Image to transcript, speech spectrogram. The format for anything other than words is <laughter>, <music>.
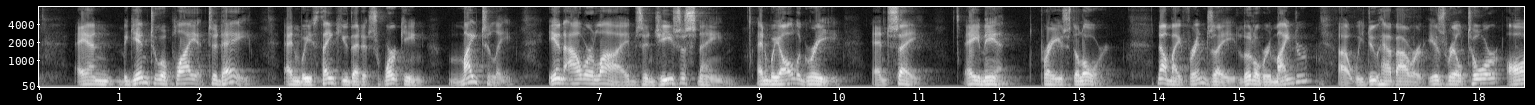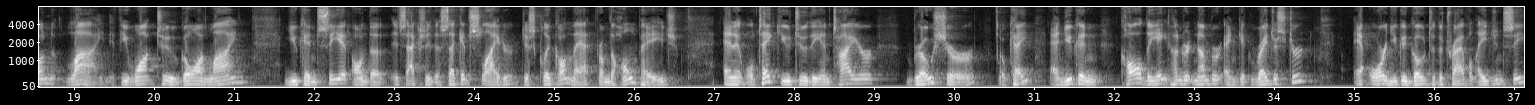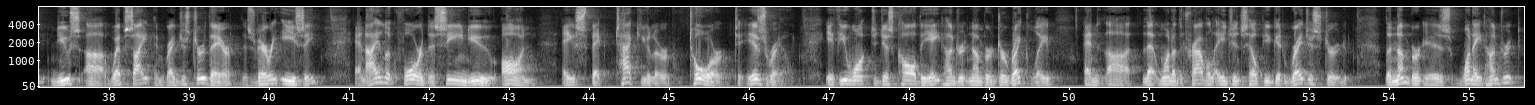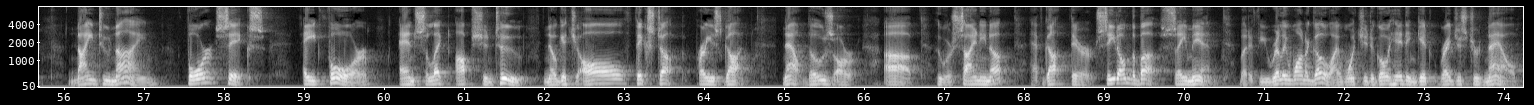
and begin to apply it today. And we thank you that it's working mightily in our lives in Jesus' name. And we all agree and say, Amen. Praise the Lord. Now, my friends, a little reminder uh, we do have our Israel tour online. If you want to go online, you can see it on the, it's actually the second slider. Just click on that from the home page and it will take you to the entire brochure, okay? And you can call the 800 number and get registered, eh, or you could go to the travel agency news uh, website and register there. It's very easy. And I look forward to seeing you on a spectacular tour to Israel. If you want to just call the 800 number directly, and uh, let one of the travel agents help you get registered. The number is 1 800 929 4684 and select option two, and they'll get you all fixed up. Praise God. Now, those are uh, who are signing up have got their seat on the bus. Amen. But if you really want to go, I want you to go ahead and get registered now.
